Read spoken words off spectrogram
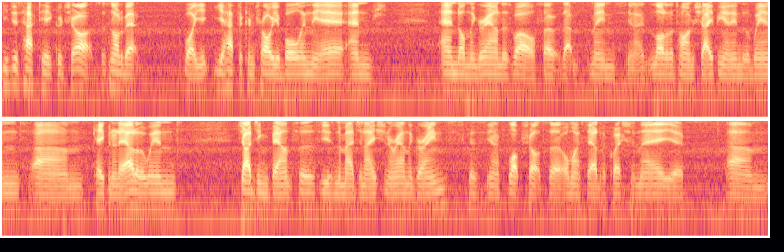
you just have to hit good shots. It's not about well, you you have to control your ball in the air and and on the ground as well. So that means you know a lot of the time shaping it into the wind, um, keeping it out of the wind, judging bounces, using imagination around the greens because you know flop shots are almost out of the question there. You, um,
